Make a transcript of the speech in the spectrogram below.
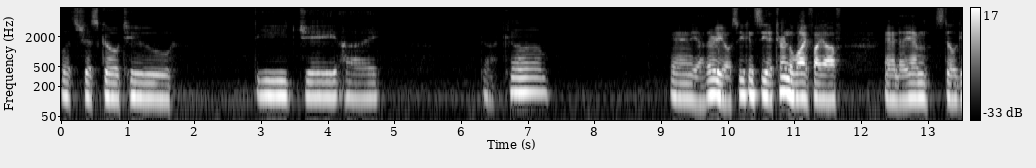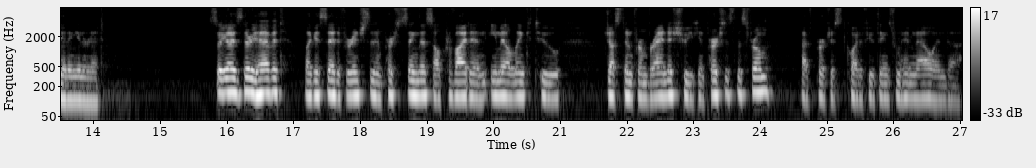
let's just go to DJI.com and yeah there you go. So you can see I turned the Wi-Fi off and I am still getting internet. So guys there you have it. Like I said if you're interested in purchasing this I'll provide an email link to Justin from Brandish, who you can purchase this from. I've purchased quite a few things from him now, and uh,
